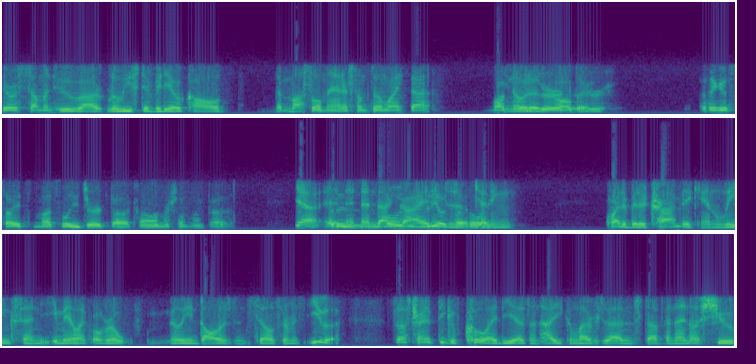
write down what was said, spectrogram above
there was someone who uh, released a video called the Muscle Man or something like that. Muscle you know Jerk? Or? I think his site's musclyjerk.com or something like that. Yeah, and, is- and that what was his guy ended up getting quite a bit of traffic and links, and he made like over a million dollars in sales from his ebook. So I was trying to think of cool ideas on how you can leverage that and stuff, and I know Shoe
